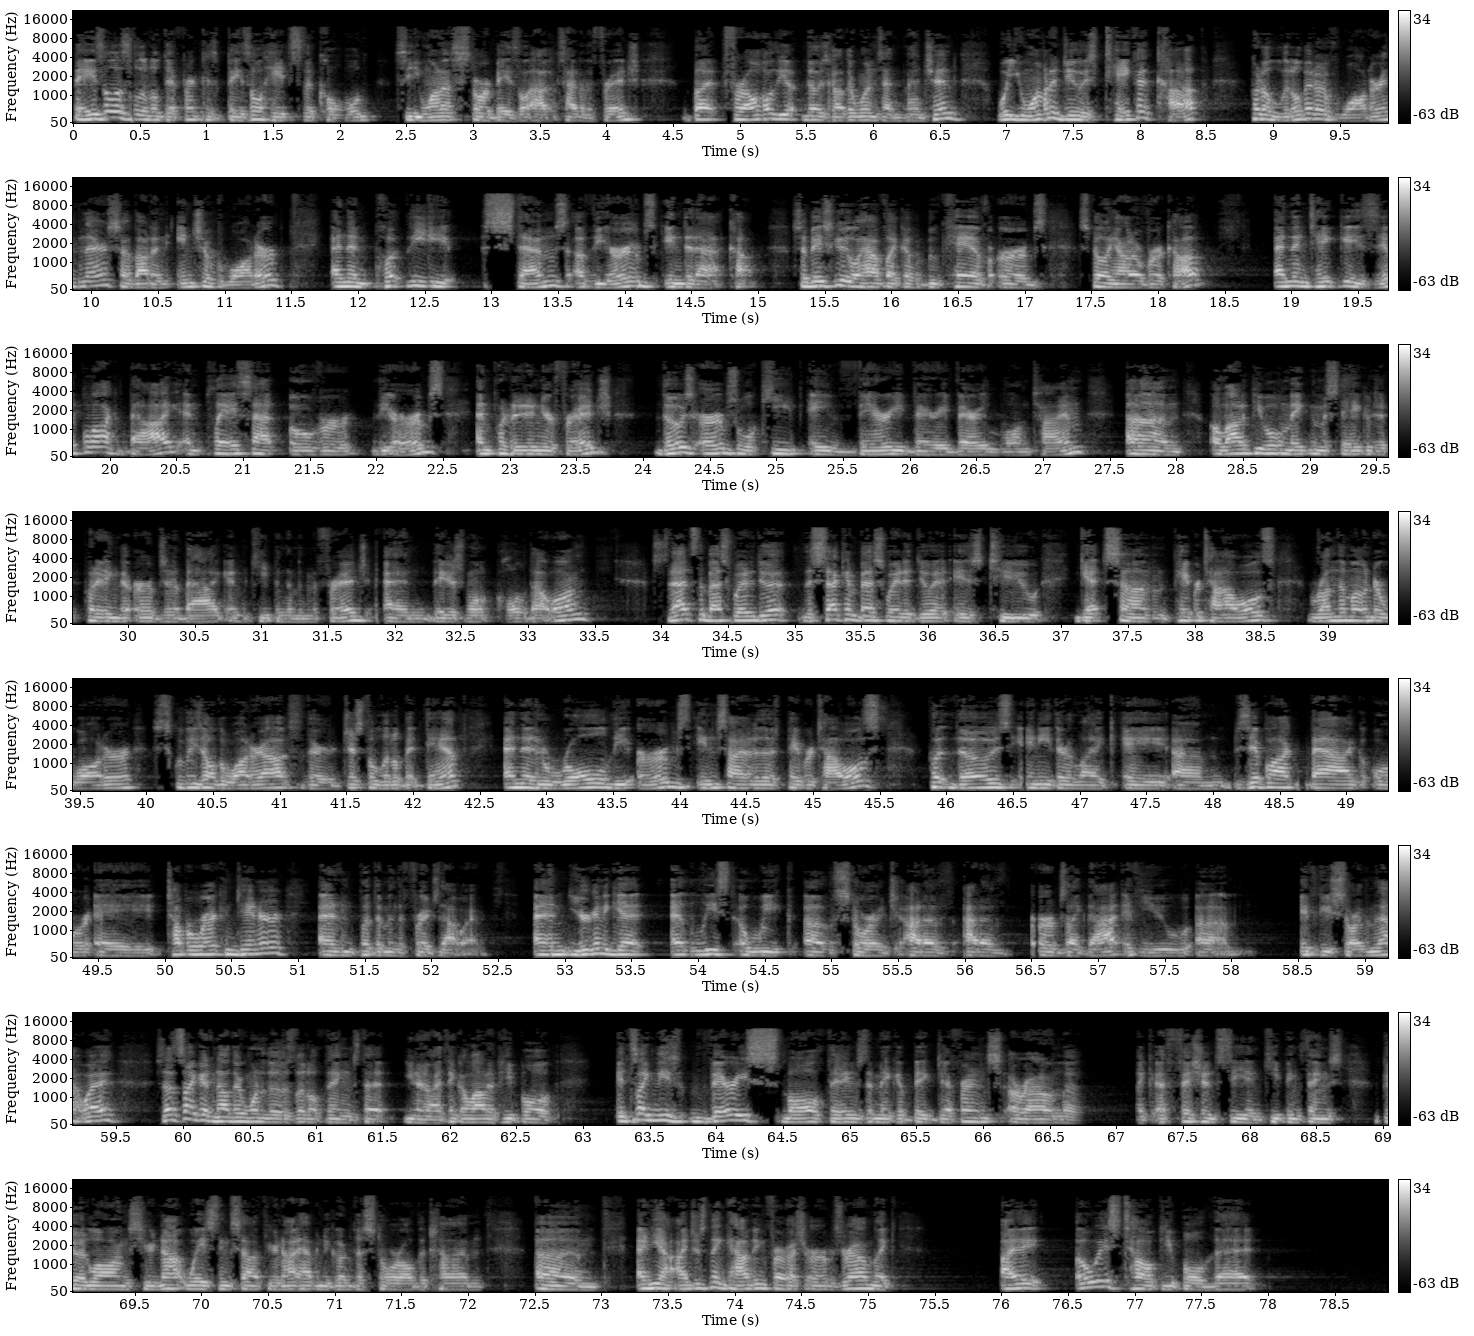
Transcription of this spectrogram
Basil is a little different because basil hates the cold. So you want to store basil outside of the fridge. But for all the, those other ones I mentioned, what you want to do is take a cup, put a little bit of water in there, so about an inch of water, and then put the stems of the herbs into that cup. So basically, you'll have like a bouquet of herbs spilling out over a cup. And then take a Ziploc bag and place that over the herbs and put it in your fridge those herbs will keep a very, very, very long time. Um, a lot of people make the mistake of just putting the herbs in a bag and keeping them in the fridge, and they just won't hold that long. So that's the best way to do it. The second best way to do it is to get some paper towels, run them under water, squeeze all the water out so they're just a little bit damp, and then roll the herbs inside of those paper towels. Put those in either like a um, Ziploc bag or a Tupperware container and put them in the fridge that way and you're going to get at least a week of storage out of out of herbs like that if you um, if you store them that way. So that's like another one of those little things that you know I think a lot of people. It's like these very small things that make a big difference around the like efficiency and keeping things good long. So you're not wasting stuff. You're not having to go to the store all the time. Um, and yeah, I just think having fresh herbs around, like I always tell people that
